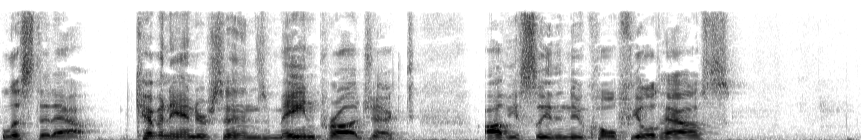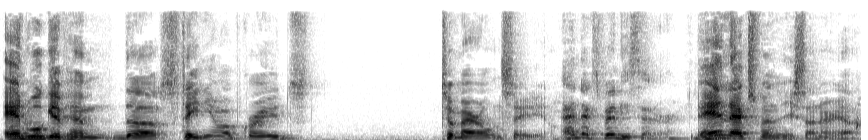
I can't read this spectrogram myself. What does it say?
list it out. Kevin Anderson's main project, obviously the new Cole Fieldhouse, and we'll give him the stadium upgrades to Maryland Stadium And Xfinity Center. and Xfinity Center. Yeah,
